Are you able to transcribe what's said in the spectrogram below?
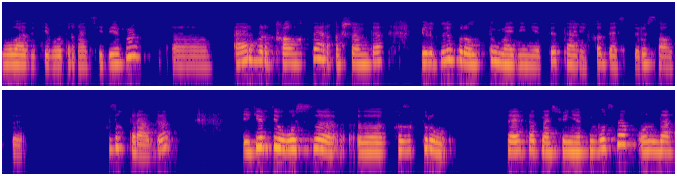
болады деп отырған себебім ә, әрбір халықты әрқашанда белгілі бір ұлттың мәдениеті тарихы дәстүрі салты қызықтырады. Егер де осы қызықтыру саясатына сүйенетін болсақ онда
